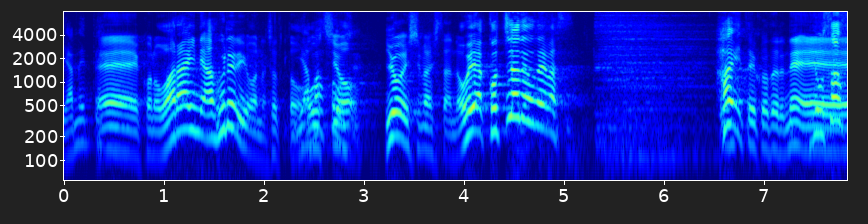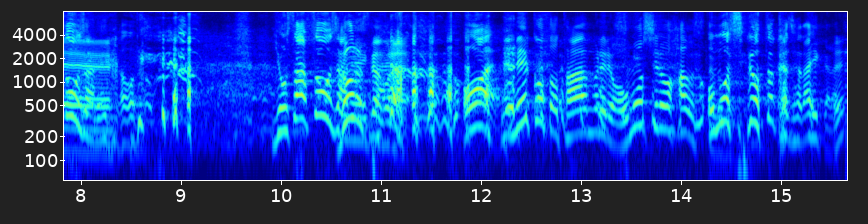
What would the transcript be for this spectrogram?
やめて。えーこの笑いにあふれるようなちょっとお家を用意しましたんでおやこちらでございます。はいということでね良さそうじゃねえか俺良さそうじゃねえどうですかこ おい。猫と戯れる面白ハウス面白とかじゃないから。え？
